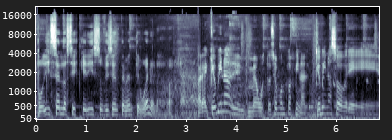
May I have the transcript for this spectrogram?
podéis serlo si es que eres suficientemente bueno nada más. Ahora, ¿qué opina? Me gustó ese punto final. ¿Qué opina sobre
